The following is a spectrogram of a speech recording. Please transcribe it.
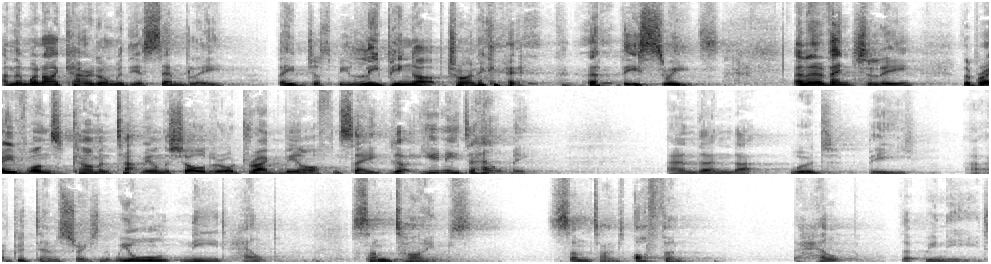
And then when I carried on with the assembly, they'd just be leaping up trying to get these sweets. And then eventually, the brave ones come and tap me on the shoulder or drag me off and say, Look, you need to help me. And then that would be uh, a good demonstration that we all need help. Sometimes, sometimes, often, the help that we need,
